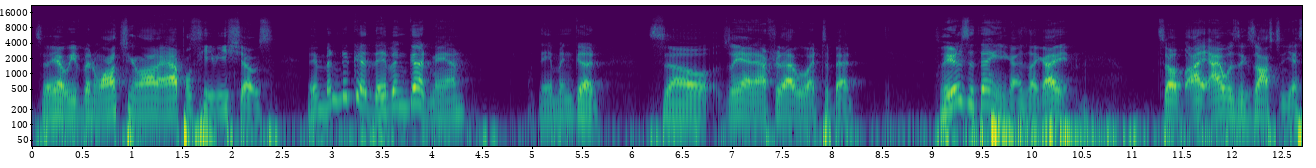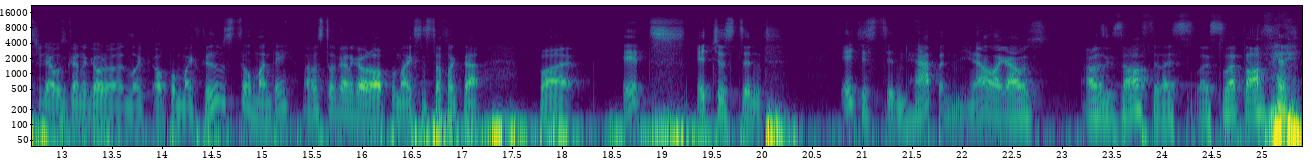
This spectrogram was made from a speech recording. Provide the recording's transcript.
So yeah, we've been watching a lot of Apple TV shows. They've been good. They've been good, man. They've been good. So so yeah, and after that we went to bed. So here's the thing, you guys. Like I, so I, I was exhausted yesterday. I was gonna go to like open mics because it was still Monday. I was still gonna go to open mics and stuff like that, but it's it just didn't it just didn't happen. You know, like I was I was exhausted. I, I slept all day,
